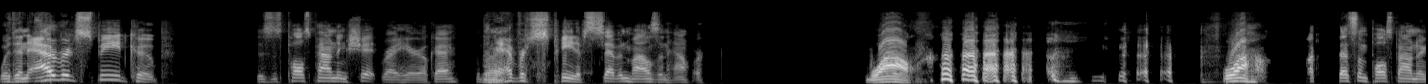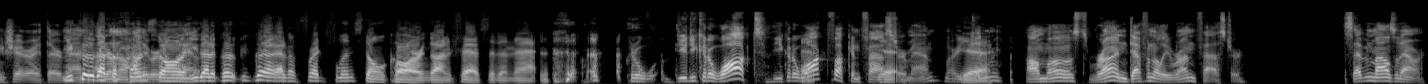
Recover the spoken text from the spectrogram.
with an average speed coupe. This is pulse pounding shit right here, okay? With an average speed of seven miles an hour. Wow. wow. That's some pulse pounding shit right there, man. You could have got the know were Flintstone. You got to you could have got a Fred Flintstone car and gone faster than that. Could've- dude, you could have walked. You could have Yeah. walked fucking faster, man. Are you Yeah. kidding me? Almost. Run, definitely run faster. Seven miles an hour,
